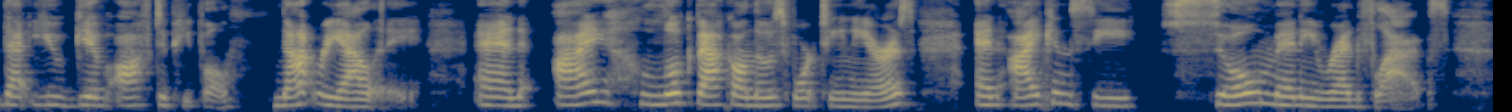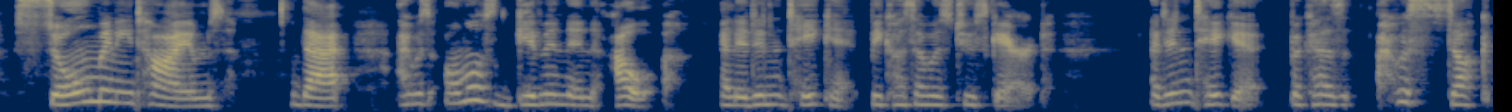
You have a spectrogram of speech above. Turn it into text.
that you give off to people, not reality. And I look back on those 14 years and I can see so many red flags, so many times that I was almost given an out and I didn't take it because I was too scared. I didn't take it because I was stuck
